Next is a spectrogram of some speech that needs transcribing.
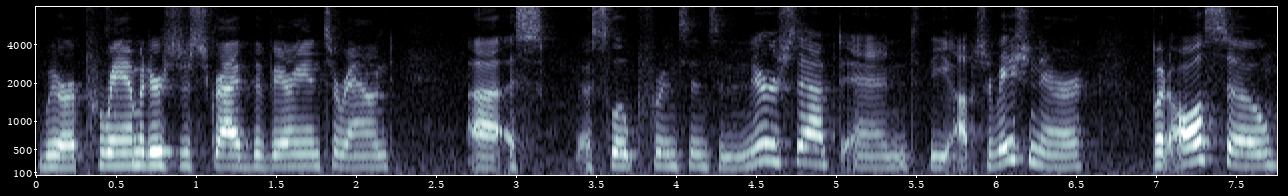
where our parameters describe the variance around uh, a, a, slope, for instance, and an intercept and the observation error, but also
